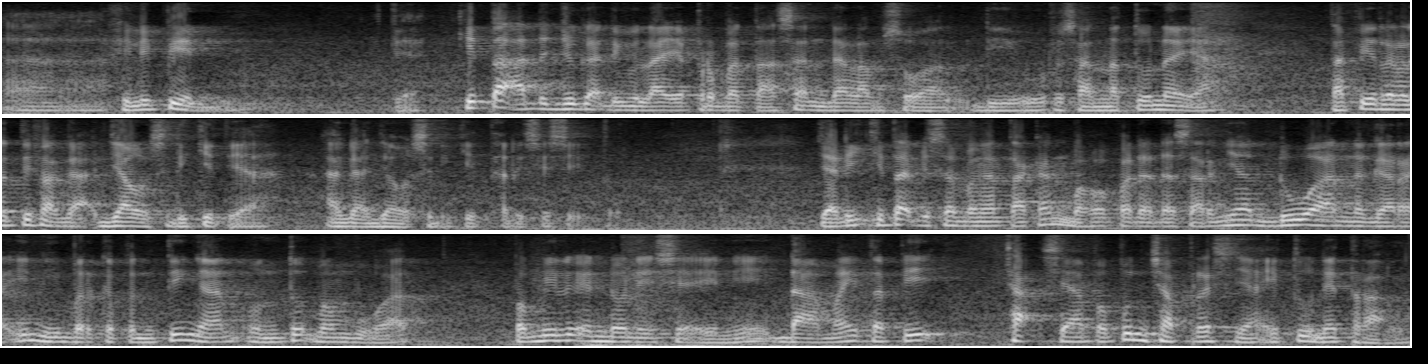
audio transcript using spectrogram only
uh, Filipina. Gitu ya. Kita ada juga di wilayah perbatasan dalam soal di urusan Natuna ya, tapi relatif agak jauh sedikit ya, agak jauh sedikit dari sisi itu. Jadi kita bisa mengatakan bahwa pada dasarnya dua negara ini berkepentingan untuk membuat pemilu Indonesia ini damai tapi siapa pun capresnya itu netral.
